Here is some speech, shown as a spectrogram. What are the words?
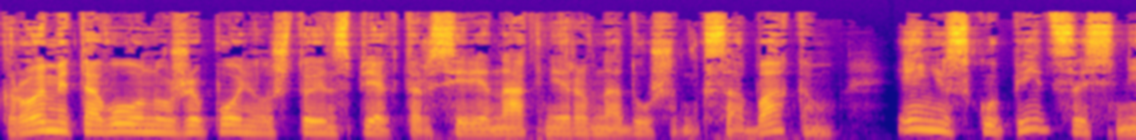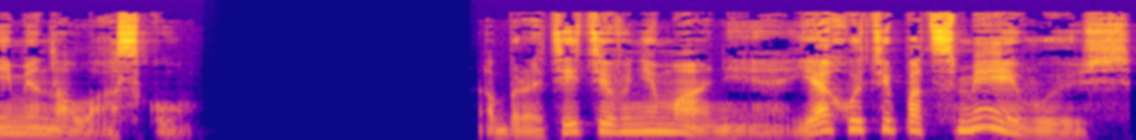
Кроме того, он уже понял, что инспектор Серенак неравнодушен к собакам и не скупится с ними на ласку. Обратите внимание, я хоть и подсмеиваюсь,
